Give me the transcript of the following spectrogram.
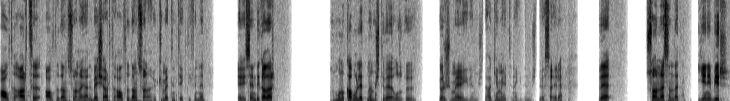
6 artı 6'dan sonra yani 5 artı 6'dan sonra hükümetin teklifinden e, sendikalar bunu kabul etmemişti ve e, görüşmeye gidilmişti, hakem heyetine gidilmişti vesaire. Ve sonrasında yeni bir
